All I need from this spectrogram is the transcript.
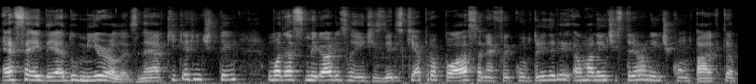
essa é a ideia do mirrorless, né? Aqui que a gente tem uma das melhores lentes deles, que a proposta, né, foi cumprida, ele é uma lente extremamente compacta,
